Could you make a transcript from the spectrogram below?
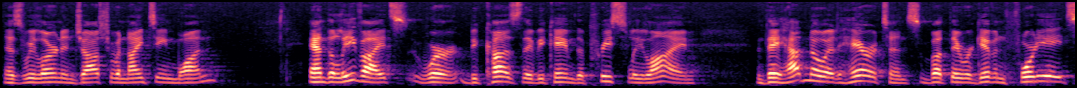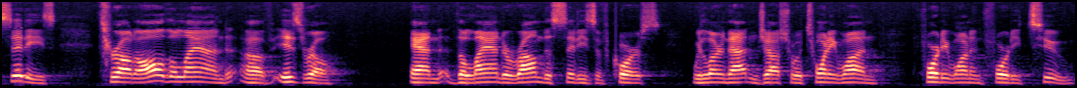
as we learn in Joshua 19:1, and the Levites were because they became the priestly line they had no inheritance, but they were given 48 cities throughout all the land of Israel and the land around the cities, of course. We learned that in Joshua 21 41 and 42.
